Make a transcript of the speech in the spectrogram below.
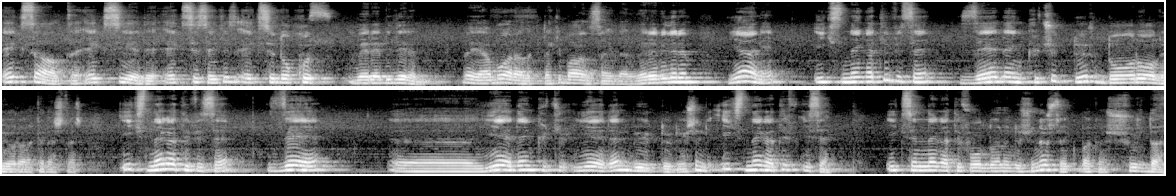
eksi 6, eksi 7, eksi 8, eksi 9 verebilirim. Veya bu aralıktaki bazı sayılar verebilirim. Yani x negatif ise z'den küçüktür doğru oluyor arkadaşlar. X negatif ise z e, y'den küçük y'den büyüktür diyor. Şimdi x negatif ise x'in negatif olduğunu düşünürsek bakın şurada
